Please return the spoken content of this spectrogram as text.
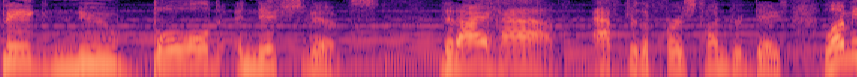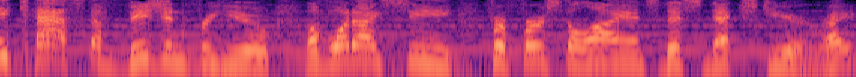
big, new, bold initiatives that I have after the first hundred days. Let me cast a vision for you of what I see for First Alliance this next year, right?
